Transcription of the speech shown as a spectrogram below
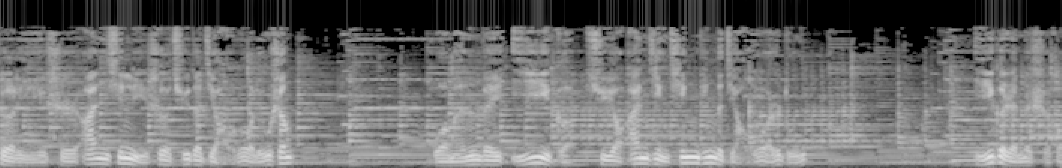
这里是安心理社区的角落，留声。我们为一亿个需要安静倾听的角落而读。一个人的时候，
